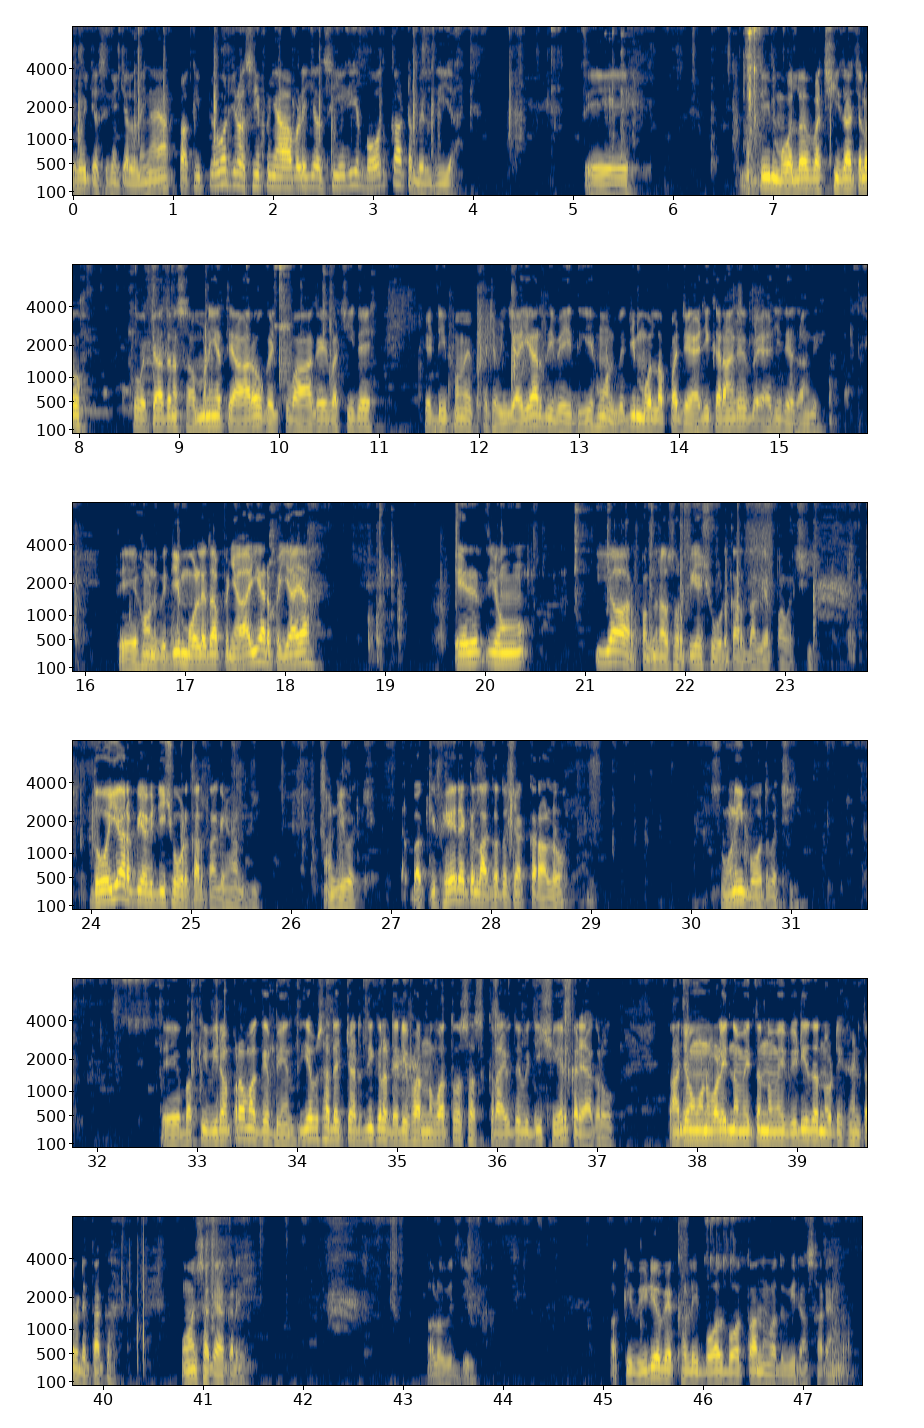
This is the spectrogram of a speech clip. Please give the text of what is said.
ਇਹੋ ਹੀ ਚੱਲਣੀਆਂ ਆ। ਬਾਕੀ ਪਿਓਰ ਜਲਸੀ, ਪੰਜਾਬ ਵਾਲੀ ਜਲਸੀ ਜਿਹੜੀ ਇਹ ਬਹੁਤ ਘੱਟ ਮਿਲਦੀ ਆ। ਤੇ ਜਿਹਦੀ ਮੁੱਲ ਵੱਛੀ ਦਾ ਚਲੋ, ਦੋ ਚਾਰ ਦਿਨ ਸਾਹਮਣੇ ਆ, ਤਿਆਰ ਹੋ ਗਏ, ਚਵਾ ਕੇ ਵੱਛੀ ਦੇ ਏਡੀ ਭਾਵੇਂ 55000 ਦੀ ਵੇਚ ਦਈਏ। ਹੁਣ ਵੀਰ ਜੀ ਮੁੱਲ ਆਪਾਂ ਜਾਇਜ਼ ਹੀ ਕਰਾਂਗੇ, ਜਾਇਜ਼ ਹੀ ਦੇ ਦਾਂਗੇ। ਤੇ ਹੁਣ ਵੀਰ ਜੀ ਮੁੱਲ ਦਾ 50000 ਰੁਪਈਆ ਆ। ਇਹਦੇ ਤੋਂ 1000 1500 ਰੁਪਏ ਛੋੜ ਕਰ ਦਾਂਗੇ ਆਪਾਂ ਵੱਛੀ 2000 ਰੁਪਏ ਵੀ ਦੀ ਛੋੜ ਕਰ ਦਾਂਗੇ ਹਾਂਜੀ ਹਾਂਜੀ ਬੱਚੀ। ਬਾਕੀ ਫੇਰ ਇੱਕ ਲੱਗ ਤੋਂ ਚੈੱਕ ਕਰਾ ਲਓ। ਸੋਹਣੀ ਬਹੁਤ ਵੱਛੀ ਤੇ ਬਾਕੀ ਵੀਰਾਂ ਭਰਾਵਾਂ ਅੱਗੇ ਬੇਨਤੀ ਹੈ ਵੀ ਸਾਡੇ ਚੜ੍ਹਦੀ ਕਲਾ ਡੇਰੀ ਫਾਰਮ ਨੂੰ ਵੱਧ ਤੋਂ ਸਬਸਕ੍ਰਾਈਬ ਤੇ ਵੀ ਜੀ ਸ਼ੇਅਰ ਕਰਿਆ ਕਰੋ, ਤਾਂ ਜੋ ਆਉਣ ਵਾਲੀ ਨਵੀਂ ਤੋਂ ਨਵੀਂ ਵੀਡੀਓ ਦਾ ਨੋਟੀਫਿਕੇਸ਼ਨ ਤੁਹਾਡੇ ਤੱਕ ਪਹੁੰਚ ਸਕਿਆ ਕਰੇ। ਚਲੋ ਵੀਰ ਜੀ। ਬਾਕੀ ਵੀਡੀਓ ਵੇਖਣ ਲਈ ਬਹੁਤ ਬਹੁਤ ਧੰਨਵਾਦ ਵੀਰਾਂ ਸਾਰਿਆਂ ਦਾ।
